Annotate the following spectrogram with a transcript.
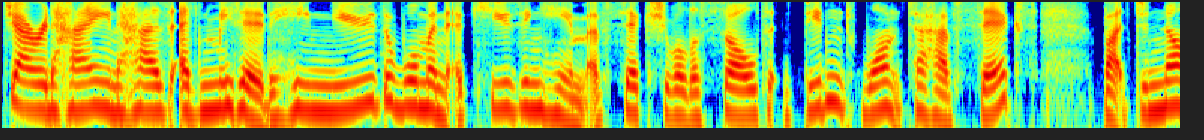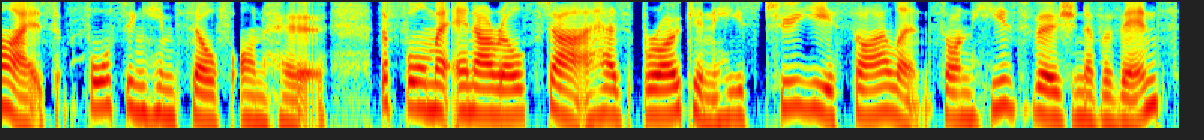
Jarryd Hayne has admitted he knew the woman accusing him of sexual assault didn't want to have sex, but denies forcing himself on her. The former NRL star has broken his two year silence on his version of events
